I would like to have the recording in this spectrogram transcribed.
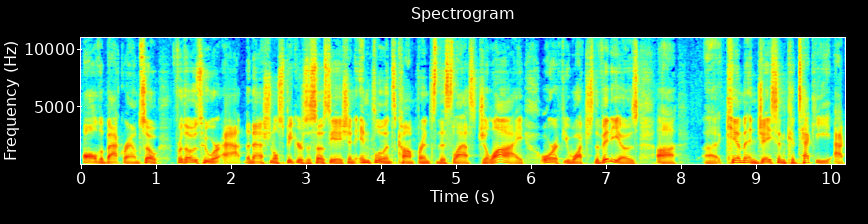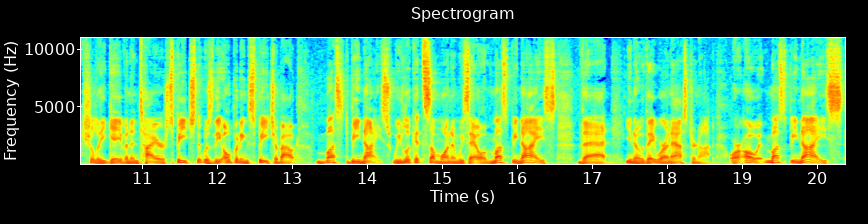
all the background. So, for those who were at the National Speakers Association Influence Conference this last July, or if you watch the videos, uh, uh, Kim and Jason Kotecki actually gave an entire speech that was the opening speech about must be nice. We look at someone and we say, oh, it must be nice that, you know, they were an astronaut. Or, oh, it must be nice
